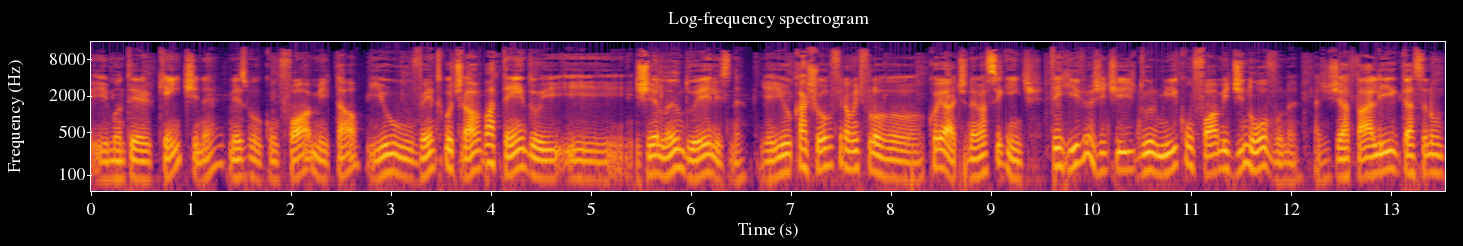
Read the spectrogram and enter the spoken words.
e, manter quente, né, mesmo com fome e tal. E o vento continuava batendo e, e, gelando eles, né. E aí o cachorro finalmente falou: Coiote, o negócio é o seguinte: terrível a gente dormir com fome de novo, né. A gente já tá ali gastando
